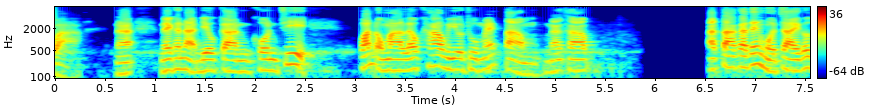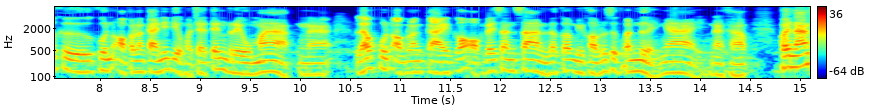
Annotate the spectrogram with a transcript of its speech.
กว่านะในขณะเดียวกันคนที่วัดออกมาแล้วค่า VO2 max ต่ำนะครับ อัตราการเต้นหัวใจก็คือคุณออกกำลังกายนิดเดียวหัวใจเต้นเร็วมากนะแล้วคุณออกกำลังกายก็ออกได้สั้น ๆ แล้วก็มีความรู้สึกว่าเหนื่อยง่ายนะครับ เพราะฉะนั้น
